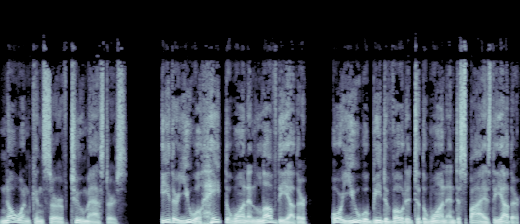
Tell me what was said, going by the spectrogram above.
No one can serve two masters. Either you will hate the one and love the other, or you will be devoted to the one and despise the other.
